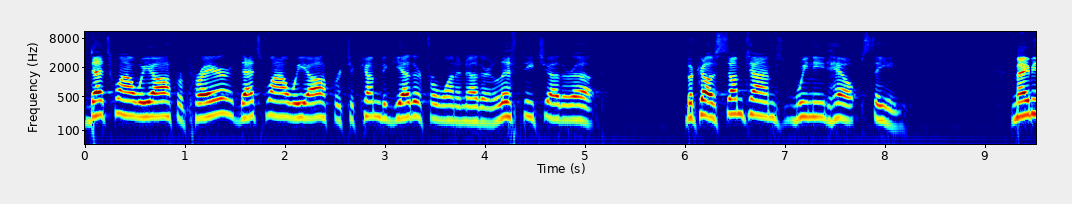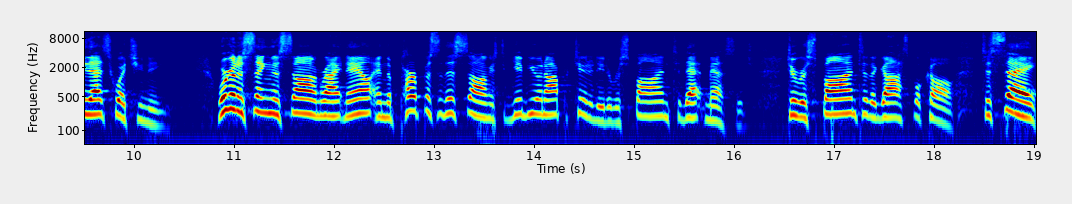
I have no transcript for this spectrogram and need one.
that's why we offer prayer. That's why we offer to come together for one another and lift each other up because sometimes we need help seeing. Maybe that's what you need. We're going to sing this song right now, and the purpose of this song is to give you an opportunity to respond to that message, to respond to the gospel call, to say,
